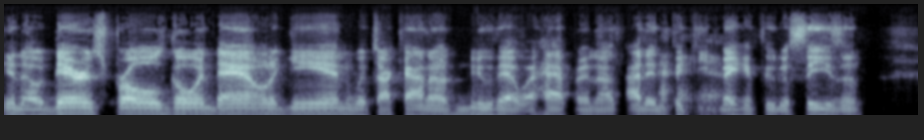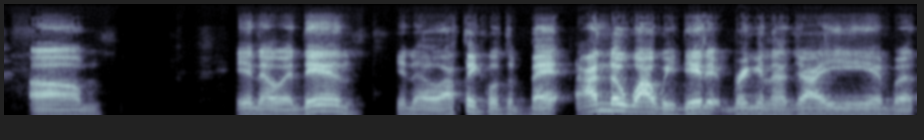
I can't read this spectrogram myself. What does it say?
you know, Darren Sproles going down again, which I kind of knew that would happen. I, I didn't think he'd make it through the season. Um, you know, and then, you know, I think it was a bad, I know why we did it, bringing Ajayi in, but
